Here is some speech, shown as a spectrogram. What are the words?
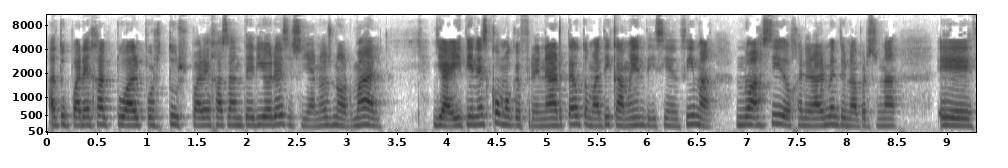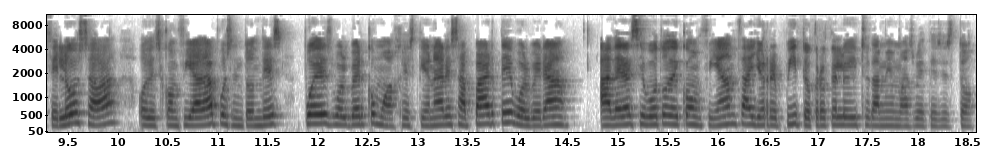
a tu pareja actual por tus parejas anteriores, eso ya no es normal. Y ahí tienes como que frenarte automáticamente. Y si encima no has sido generalmente una persona eh, celosa o desconfiada, pues entonces puedes volver como a gestionar esa parte, volver a, a dar ese voto de confianza. Yo repito, creo que lo he dicho también más veces esto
